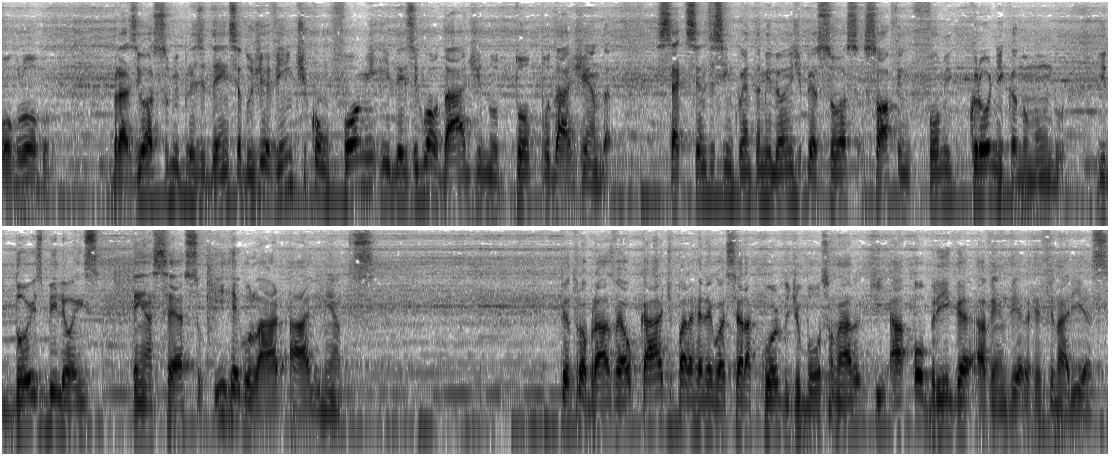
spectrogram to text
O Globo. Brasil assume presidência do G20 com fome e desigualdade no topo da agenda. 750 milhões de pessoas sofrem fome crônica no mundo e 2 bilhões têm acesso irregular a alimentos. Petrobras vai ao CAD para renegociar acordo de Bolsonaro que a obriga a vender refinarias.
